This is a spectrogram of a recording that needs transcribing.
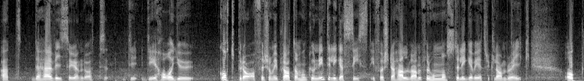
att det här visar ju ändå att det, det har ju gått bra. För som vi pratade om, hon kunde inte ligga sist i första halvan för hon måste ligga vid ett reklambreak. Och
